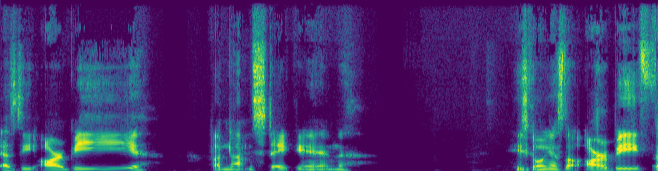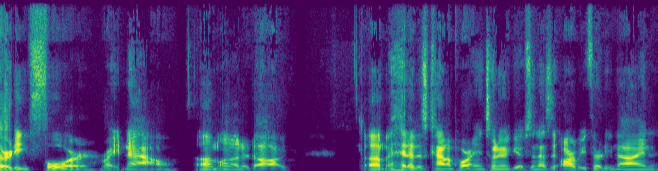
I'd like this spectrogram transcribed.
as the RB, if I'm not mistaken. He's going as the RB 34 right now um, on Underdog, um, ahead of his counterpart Antonio Gibson as the RB 39.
